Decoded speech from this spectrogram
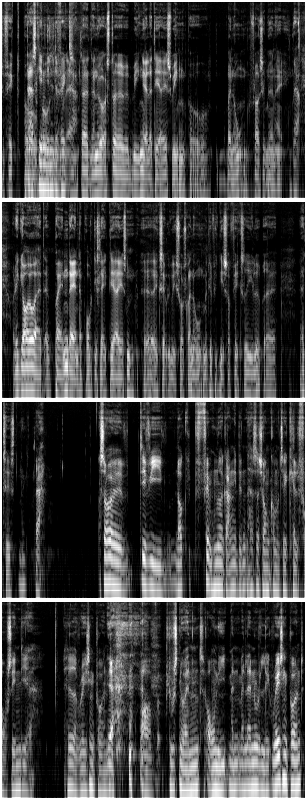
defekt på... Der skete en lille defekt. Ja, der, den øverste vinge, eller DRS-vingen på Renault, fløj simpelthen af. Ja. Og det gjorde jo, at, at på anden dagen, der brugte de slet ikke DRS'en, uh, eksempelvis hos Renault, men det fik de så fikset i løbet af, af testen. Ikke? Ja. Og så øh, det, vi nok 500 gange i den her sæson kommer til at kalde Force India, hedder Racing Point, ja. og plus noget andet oveni, men, men lad nu det ligge. Racing Point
